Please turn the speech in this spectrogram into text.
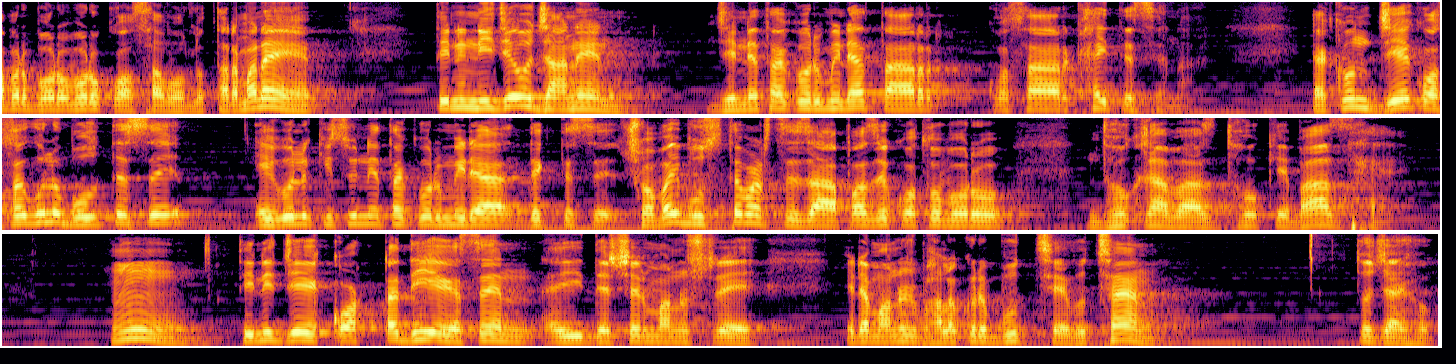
আবার বড় বড় কথা বলো। তার মানে তিনি নিজেও জানেন যে নেতাকর্মীরা তার কথা আর খাইতেছে না। এখন যে কথাগুলো বলতেছে এগুলো কিছু নেতাকর্মীরা দেখতেছে, সবাই বুঝতে পারছে যে আপা যে কত বড় ধোকাবাজ, ধোকেবাজ হ্যাঁ। হুম, তিনি যে কটটা দিয়ে গেছেন এই দেশের মানুষরে, এটা মানুষ ভালো করে বুঝছে, বুঝছেন? তো যাই হোক,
